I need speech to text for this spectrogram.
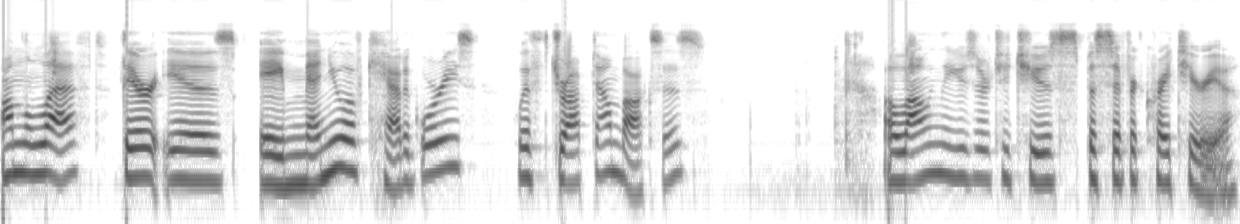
On the left, there is a menu of categories with drop-down boxes allowing the user to choose specific criteria.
